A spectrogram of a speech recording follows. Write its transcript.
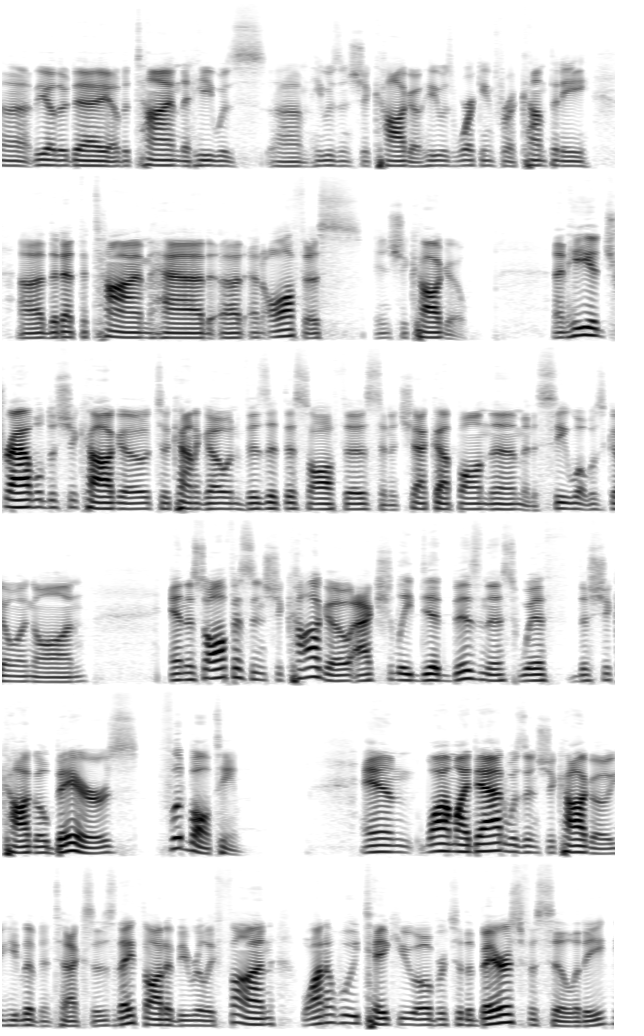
uh, the other day of a time that he was um, he was in Chicago. He was working for a company uh, that at the time had uh, an office in Chicago, and he had traveled to Chicago to kind of go and visit this office and to check up on them and to see what was going on. And this office in Chicago actually did business with the Chicago Bears football team. And while my dad was in Chicago, he lived in Texas, they thought it'd be really fun. Why don't we take you over to the Bears facility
